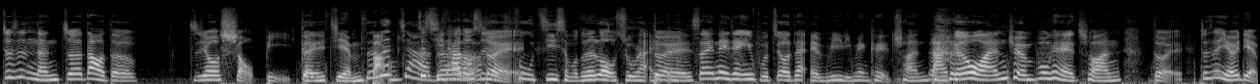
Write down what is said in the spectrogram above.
就是能遮到的。只有手臂跟肩膀，这其他都是腹肌，什么都是露出来的。对，所以那件衣服只有在 MV 里面可以穿，打 歌完全不可以穿。对，就是有一点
